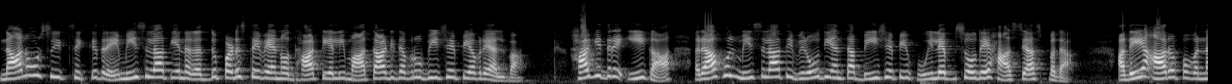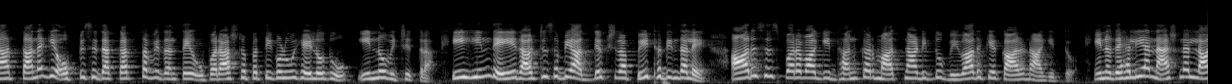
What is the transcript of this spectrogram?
ನಾನೂರು ಸೀಟ್ ಸಿಕ್ಕಿದ್ರೆ ಮೀಸಲಾತಿಯನ್ನು ರದ್ದುಪಡಿಸ್ತೇವೆ ಅನ್ನೋ ಧಾಟಿಯಲ್ಲಿ ಮಾತಾಡಿದವರು ಬಿಜೆಪಿಯವರೇ ಅಲ್ವಾ? ಹಾಗಿದ್ರೆ ಈಗ ರಾಹುಲ್ ಮೀಸಲಾತಿ ವಿರೋಧಿ ಅಂತ ಬಿಜೆಪಿ ಹುಯಿಲೆಬ್ಸೋದೇ ಹಾಸ್ಯಾಸ್ಪದ. ಅದೇ ಆರೋಪವನ್ನ ತನಗೆ ಒಪ್ಪಿಸಿದ ಕರ್ತವ್ಯದಂತೆ ಉಪರಾಷ್ಟ್ರಪತಿಗಳು ಹೇಳೋದು ಇನ್ನೂ ವಿಚಿತ್ರ. ಈ ಹಿಂದೆ ರಾಜ್ಯಸಭೆಯ ಅಧ್ಯಕ್ಷರ ಪೀಠದಿಂದಲೇ ಆರ್ಎಸ್ಎಸ್ ಪರವಾಗಿ ಧನ್ಕರ್ ಮಾತನಾಡಿದ್ದು ವಿವಾದಕ್ಕೆ ಕಾರಣ ಆಗಿತ್ತು. ಇನ್ನು ದೆಹಲಿಯ ನ್ಯಾಷನಲ್ ಲಾ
